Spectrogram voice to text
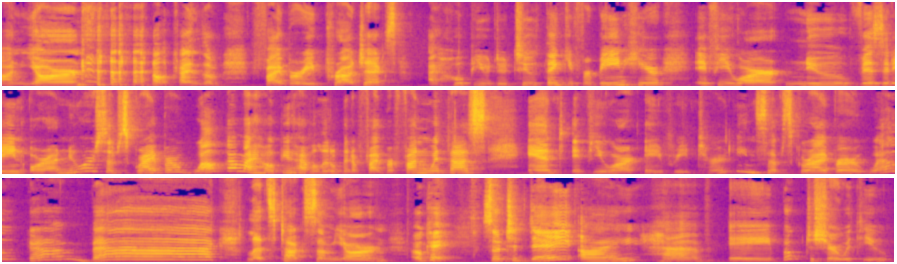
on yarn and all kinds of fibery projects. I hope you do too. Thank you for being here. If you are new, visiting, or a newer subscriber, welcome. I hope you have a little bit of fiber fun with us. And if you are a returning subscriber, welcome back. Let's talk some yarn. Okay, so today I have a book to share with you.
